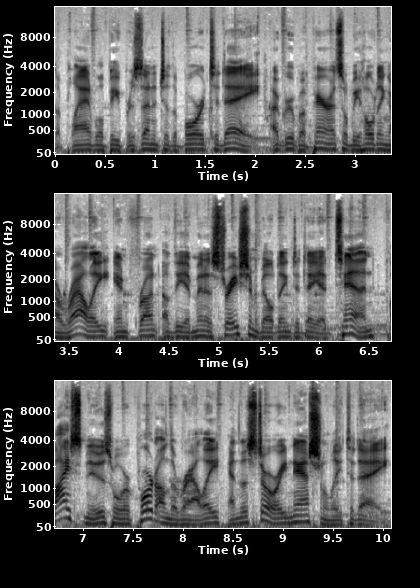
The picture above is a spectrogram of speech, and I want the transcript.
The plan will be presented to the board today. A group of parents will be holding a rally in front of the administration building today at 10. Vice News will report on the rally and the story nationally today.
